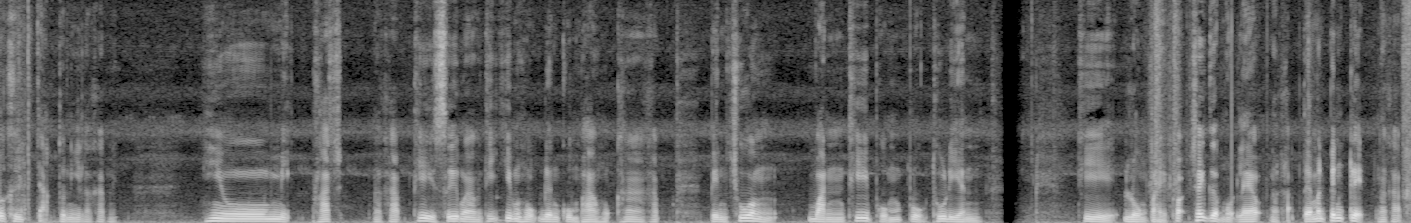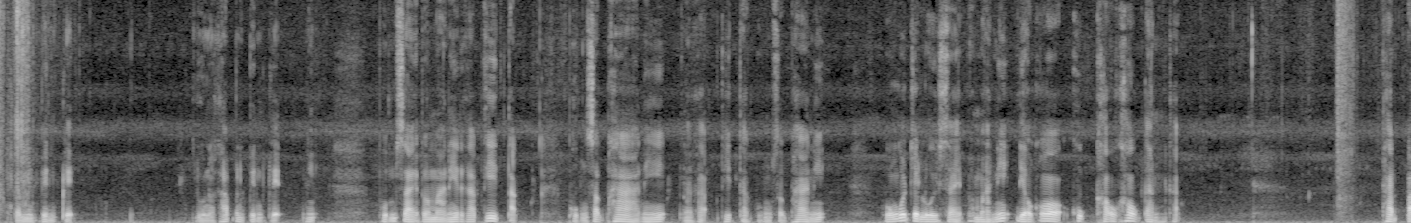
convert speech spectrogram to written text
ก็คือจากตัวนี้แล้วครับฮิวมิกพลัสนะครับที่ซื้อมาวันที่26เดือนกุมภาพันธ์65ครับ เป็นช่วงวันที่ผมปลูกทุเรียนที่ลงไปก็ใช้เกือบหมดแล้วนะครับ แต่มันเป็นเกล็ดนะครับ แต่มันเป็นเกล็ดดูนะครับ มันเป็นเกล็ดนี่ ผมใส่ประมาณนี้นะครับ ที่ตักผงซักผ้านี้นะครับ ที่ตักผงซักผ้านี้ ผมก็จะโรยใส่ประมาณนี้ เดี๋ยวก็คลุกเคล้าเข้ากันครับ ถัดไป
